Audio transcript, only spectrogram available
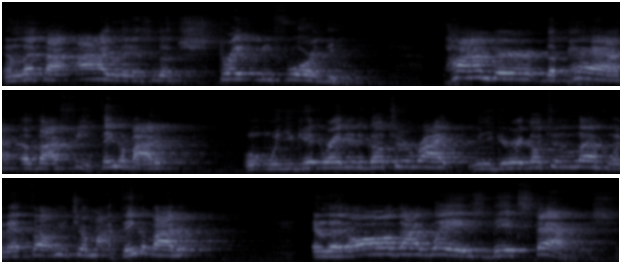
and let thy eyelids look straight before thee. Ponder the path of thy feet. Think about it. When you get ready to go to the right, when you get ready to go to the left, when that thought hits your mind, think about it and let all thy ways be established.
